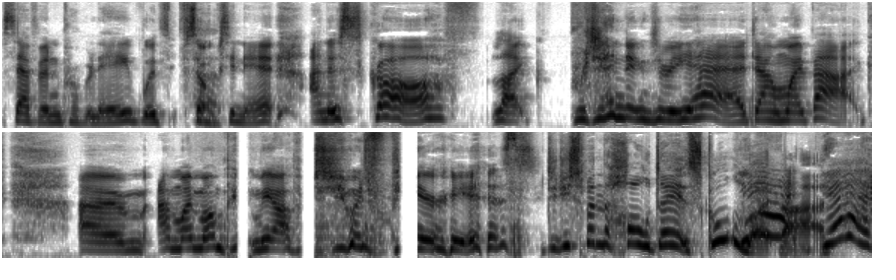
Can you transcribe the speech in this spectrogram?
seven, probably with socks in it, and a scarf, like pretending to be hair down my back. Um, and my mum picked me up. She was furious. Did you spend the whole day at school like that? Yeah,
